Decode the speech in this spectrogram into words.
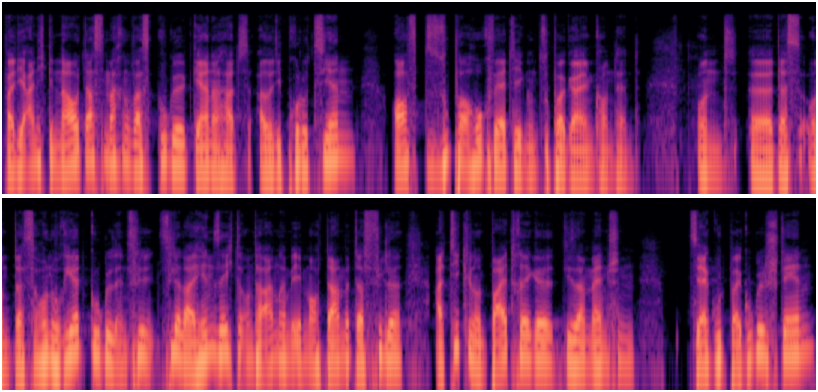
weil die eigentlich genau das machen, was Google gerne hat. Also die produzieren oft super hochwertigen und super geilen Content. Und, äh, das, und das honoriert Google in viel, vielerlei Hinsicht, unter anderem eben auch damit, dass viele Artikel und Beiträge dieser Menschen sehr gut bei Google stehen,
